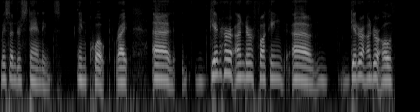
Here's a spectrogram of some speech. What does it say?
misunderstandings, end quote, right? Uh, get her under fucking, uh, get her under oath,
